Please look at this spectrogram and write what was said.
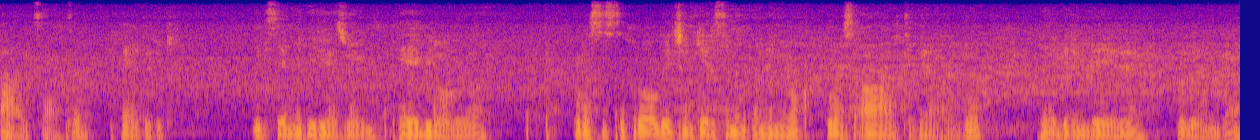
ax artı b dedik. x yerine 1 yazıyorum. p1 oluyor. Burası 0 olduğu için gerisinin önemi yok. Burası a artı b oldu. p1'in değeri bu durumda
